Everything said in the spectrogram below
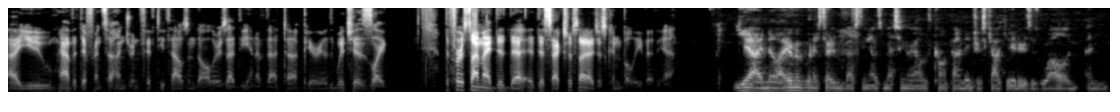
uh, you have a difference $150,000 at the end of that uh, period, which is like the first time I did that, this exercise, I just couldn't believe it. Yeah. Yeah, I know. I remember when I started investing, I was messing around with compound interest calculators as well and, and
